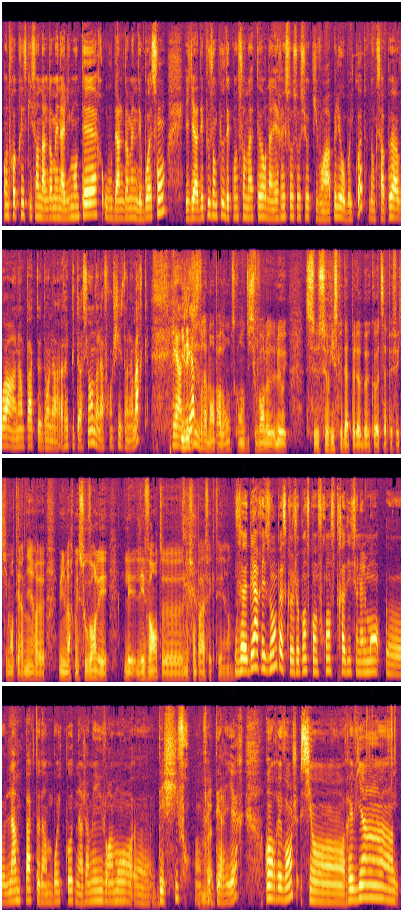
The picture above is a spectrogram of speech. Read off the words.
entreprises qui sont dans le domaine alimentaire ou dans le domaine des boissons. il y a de plus en plus de consommateurs dans les réseaux sociaux qui vont appeler au boycott. Donc ça peut avoir un impact dans la réputation, dans la franchise, dans la marque. Il existe vraiment, pardon, parce qu'on dit souvent le, ce, risque d'appel au boycott, ça peut effectivement ternir euh, une marque, mais souvent les, les, ventes euh, ne sont pas affectées. Hein. Vous avez bien raison, parce que je pense qu'en France, traditionnellement, euh, l'impact d'un boycott n'a jamais eu vraiment des chiffres en fait, derrière. En revanche, si on revient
